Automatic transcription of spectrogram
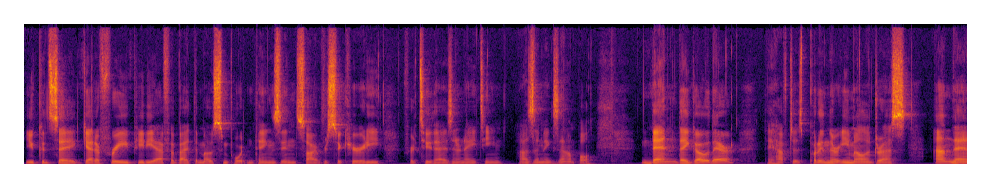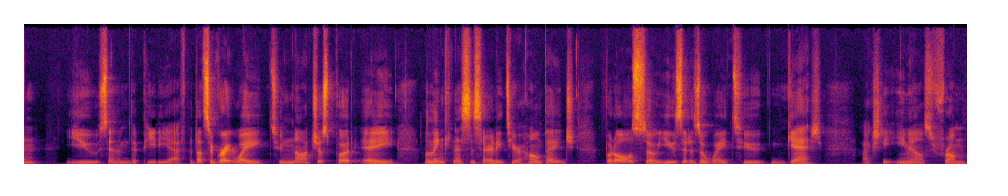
you could say get a free PDF about the most important things in cybersecurity for 2018 as an example. Then they go there, they have to put in their email address and then you send them the PDF. But that's a great way to not just put a link necessarily to your homepage, but also use it as a way to get actually emails from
